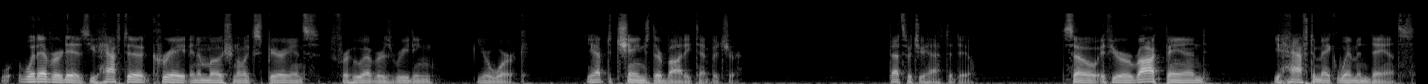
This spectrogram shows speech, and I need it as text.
Whatever it is, you have to create an emotional experience for whoever's reading your work. You have to change their body temperature. That's what you have to do. So if you're a rock band, you have to make women dance.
